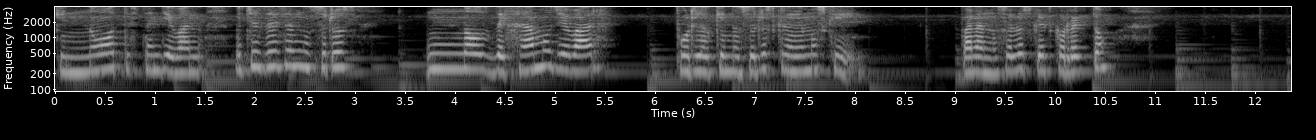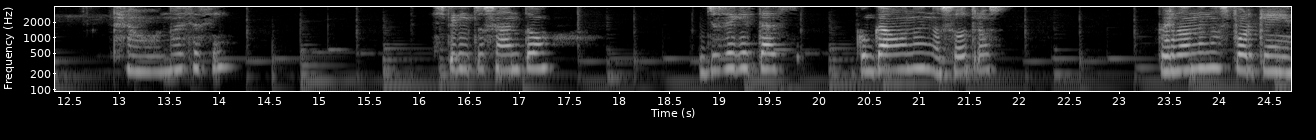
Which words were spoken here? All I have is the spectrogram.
que no te están llevando. Muchas veces nosotros nos dejamos llevar por lo que nosotros creemos que para nosotros que es correcto, pero no es así. Espíritu Santo, yo sé que estás con cada uno de nosotros. Perdónanos porque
